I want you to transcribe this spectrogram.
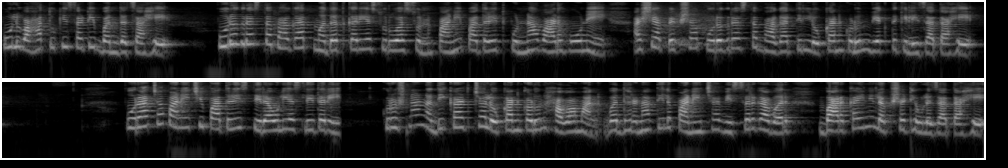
पूल वाहतुकीसाठी बंदच आहे. पूरग्रस्त भागात मदतकार्य सुरू असून पाणी पातळीत पुन्हा वाढ होऊ नये अशी अपेक्षा पूरग्रस्त भागातील लोकांकडून व्यक्त केली जात आहे. पुराच्या पाण्याची पातळी स्थिरावली असली तरी कृष्णा नदीकाठच्या लोकांकडून हवामान व धरणातील पाण्याच्या विसर्गावर बारकाईने लक्ष ठेवलं जात आहे.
